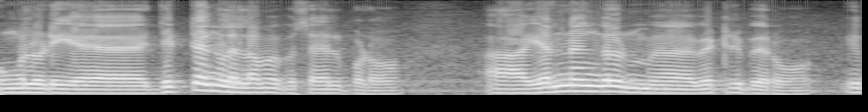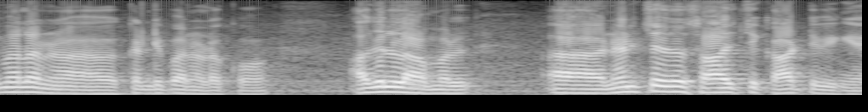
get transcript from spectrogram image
உங்களுடைய திட்டங்கள் எல்லாமே இப்போ செயல்படும். எண்ணங்கள் வெற்றி பெறும். இது மாதிரிலாம் கண்டிப்பாக நடக்கும். அது இல்லாமல் நினச்சதை சாதித்து காட்டுவீங்க.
